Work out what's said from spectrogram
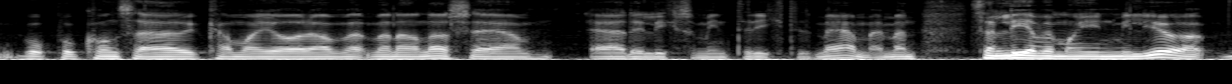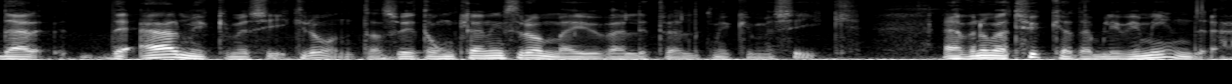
gå på konsert kan man göra men, men annars är, är det liksom inte riktigt med mig. Men sen lever man ju i en miljö där det är mycket musik runt. Alltså ett omklädningsrum är ju väldigt, väldigt mycket musik. Även om jag tycker att det har blivit mindre.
